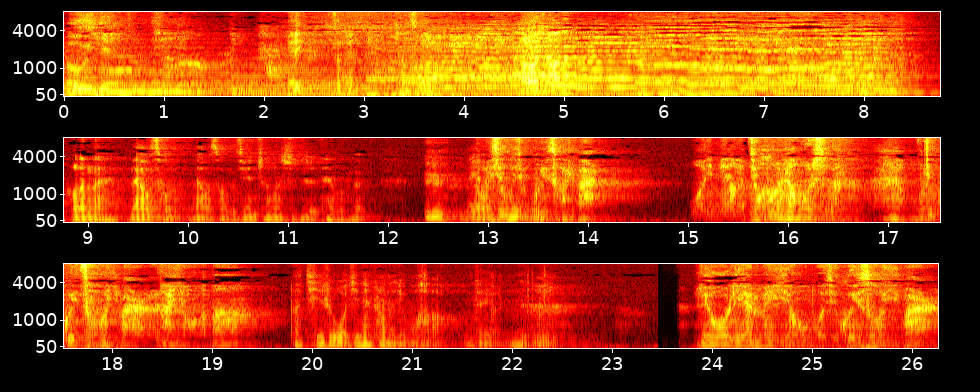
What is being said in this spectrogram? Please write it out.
哦，眼泪。哎，怎么样唱错了？好了，唱完了。我今天唱的实在是太过分了。没那我现在就跪错一半，我也没有，就光让我是，我就跪错一半，还有了吗？啊，其实我今天唱的就不好，这个你你榴莲没有，我就跪错一半。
